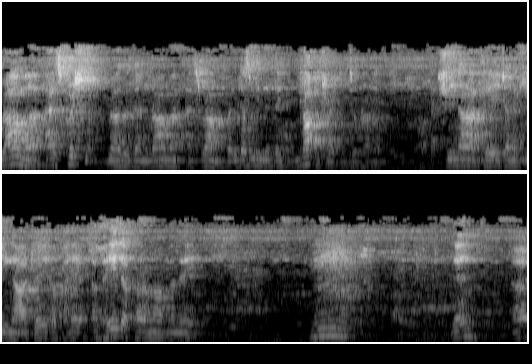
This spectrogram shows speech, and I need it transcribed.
Rama as Krishna rather than Rama as Rama. But it doesn't mean that they're not attracted to Rama. Srinathe, Janakinathe, Abheda Paramatmane. Mm. Then, uh,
